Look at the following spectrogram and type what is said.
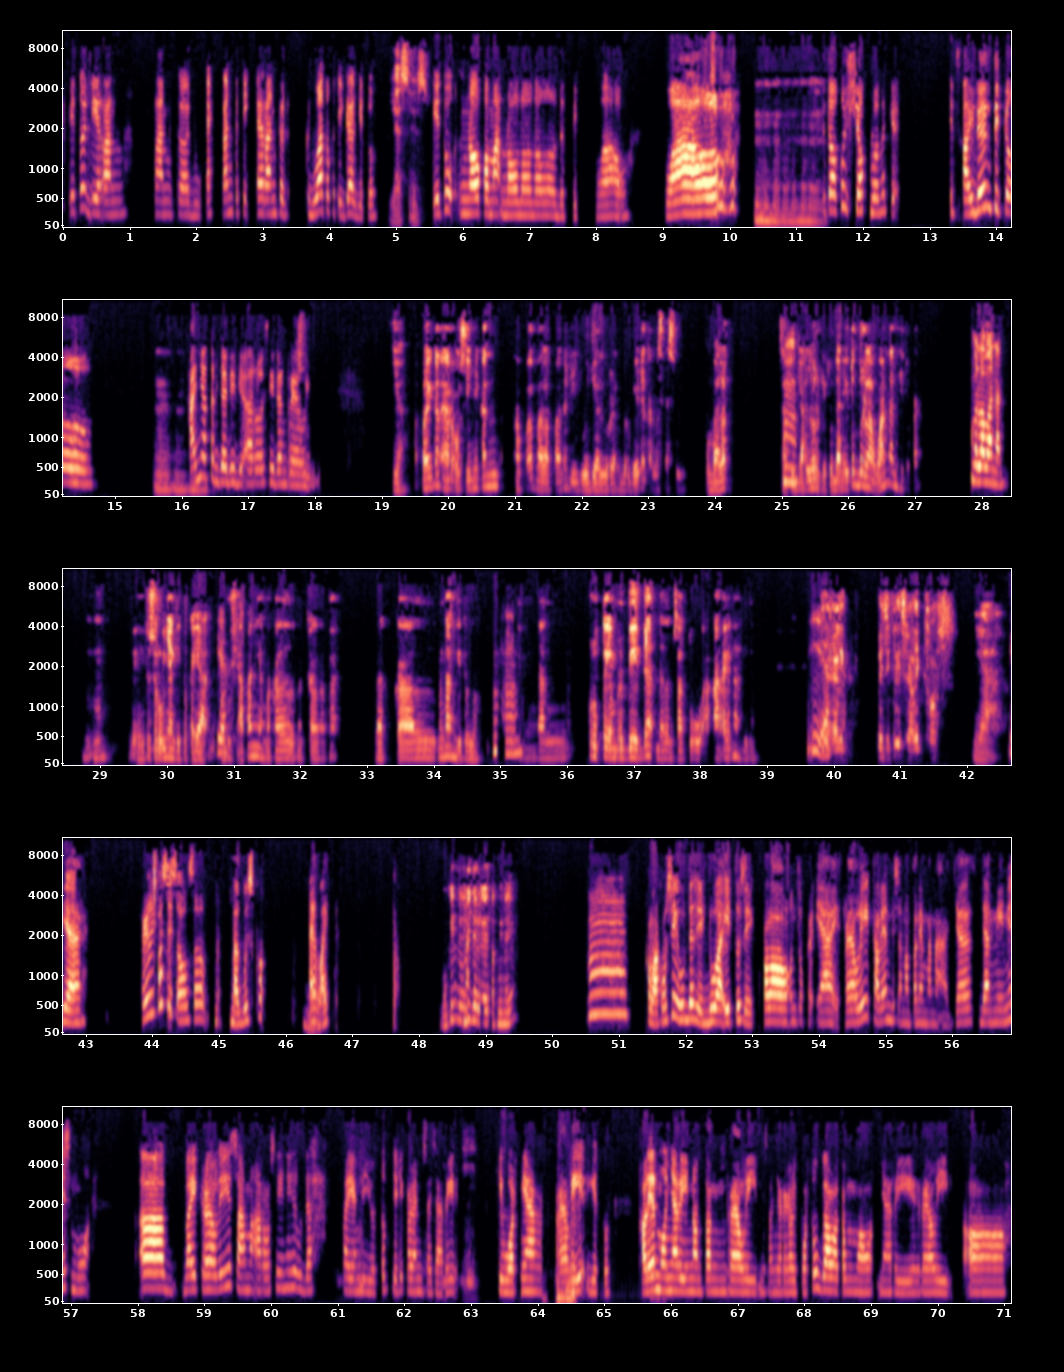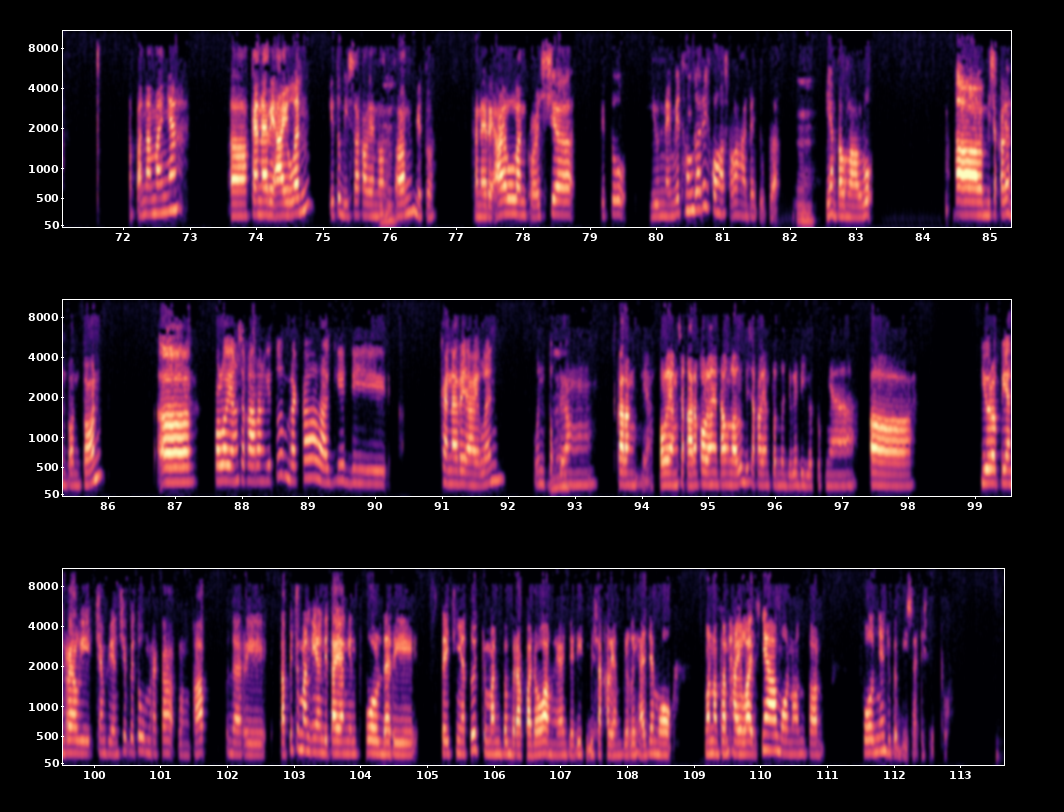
itu di run run kedua eh run ketiga eh, run ke- kedua atau ketiga gitu. Yes, yes. Itu 0,0000 detik. Wow. Wow. itu aku shock banget kayak it's identical. Hanya terjadi di ROC dan rally. Ya, apalagi kan ROC ini kan apa balapannya di dua jalur yang berbeda kan masing-masing pembalap satu Hmm. jalur gitu dan itu berlawanan gitu kan. Berlawanan. Mm-mm. Dan itu serunya gitu kayak waduh siapa nih yang bakal bakal apa bakal menang gitu loh Mm-mm. dengan rute yang berbeda dalam satu arena gitu. Iya. Ya, rally. Basically it's rally cross. Ya. Ya, Rally Course is also bagus kok. I Hmm. like. Mungkin ini dari admin ya? Hmm, kalau aku sih udah sih dua itu sih. Kalau untuk ya rally kalian bisa nonton yang mana aja. Dan ini semua eh baik rally sama ROC ini udah tayang di YouTube. Jadi kalian bisa cari keywordnya rally gitu. Kalian mau nyari nonton rally, misalnya rally Portugal atau mau nyari rally eh apa namanya eh, Canary Island itu bisa kalian Hmm. nonton gitu. Canary Island, Croatia itu you name it, Hungary kalau nggak salah ada juga Hmm. yang tahun lalu Eh, bisa kalian tonton. Eh kalau yang sekarang itu mereka lagi di Canary Island untuk Hmm. yang sekarang ya. Kalau yang sekarang, kalau yang tahun lalu bisa kalian tonton juga di YouTube-nya eh European Rally Championship itu mereka lengkap dari tapi cuman yang ditayangin full dari stage-nya tuh cuman beberapa doang ya. Jadi bisa kalian pilih aja mau mau nonton highlights-nya, mau nonton full-nya juga bisa di situ.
